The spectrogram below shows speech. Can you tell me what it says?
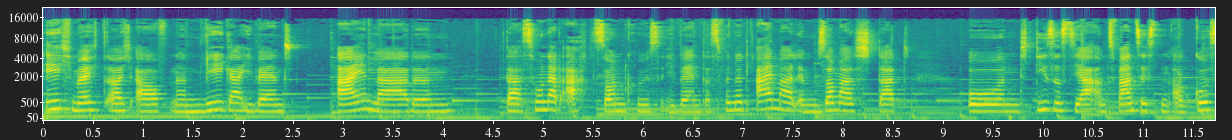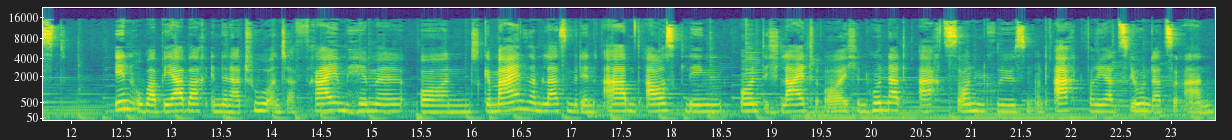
Ich möchte euch auf ein Mega-Event einladen. Das 108 Sonnengrüße-Event. Das findet einmal im Sommer statt und dieses Jahr am 20. August in Oberberbach in der Natur unter freiem Himmel und gemeinsam lassen wir den Abend ausklingen und ich leite euch in 108 Sonnengrüßen und 8 Variationen dazu an.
